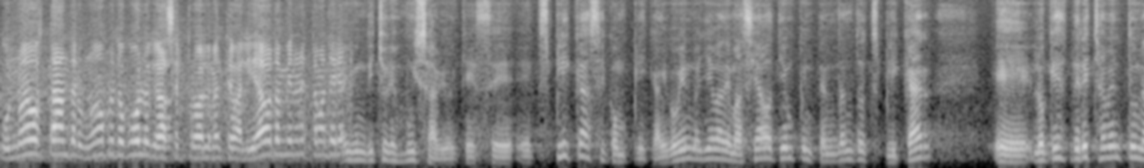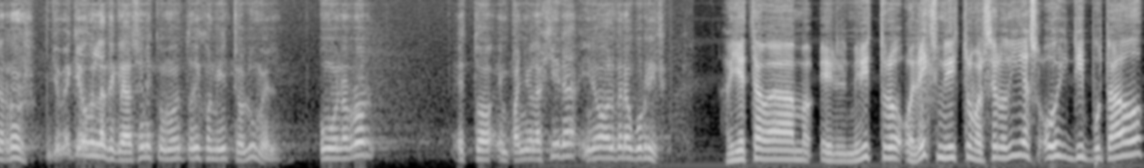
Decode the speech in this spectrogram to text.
un nuevo estándar, un nuevo protocolo que va a ser probablemente validado también en esta materia. Hay un dicho que es muy sabio, el que se explica, se complica. El gobierno lleva demasiado tiempo intentando explicar eh, lo que es derechamente un error. Yo me quedo con las declaraciones que un momento dijo el ministro Lumel. Hubo un error, esto empañó la gira y no va a volver a ocurrir. Ahí estaba el ministro o el ex ministro Marcelo Díaz, hoy diputado,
